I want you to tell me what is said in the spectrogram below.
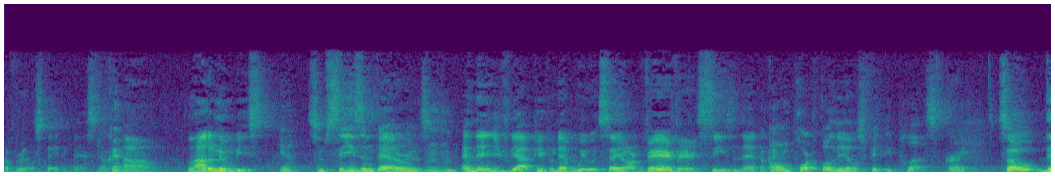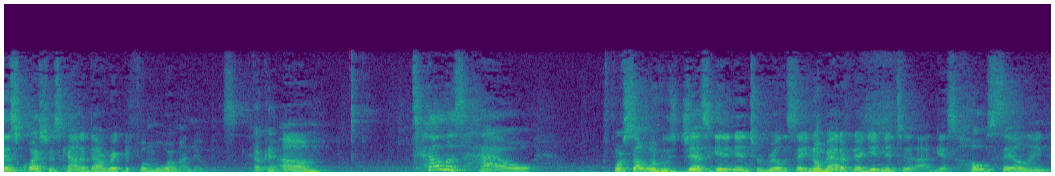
of real estate investing. Okay. Um, a lot of newbies, Yeah. some seasoned veterans, Mhm. and then you've got people that we would say are very, very seasoned that Okay. own portfolios 50 plus. Great. So this question is kind of directed for more of my newbies. Okay. Um, tell us how, for someone who's just getting into real estate, no matter if they're getting into, I guess, wholesaling,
